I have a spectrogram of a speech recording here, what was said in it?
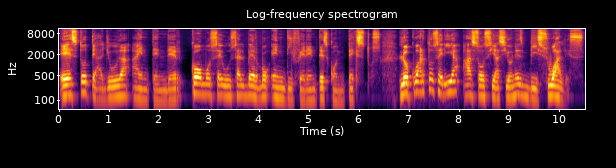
Esto te ayuda a entender cómo se usa el verbo en diferentes contextos. Lo cuarto sería asociaciones visuales.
